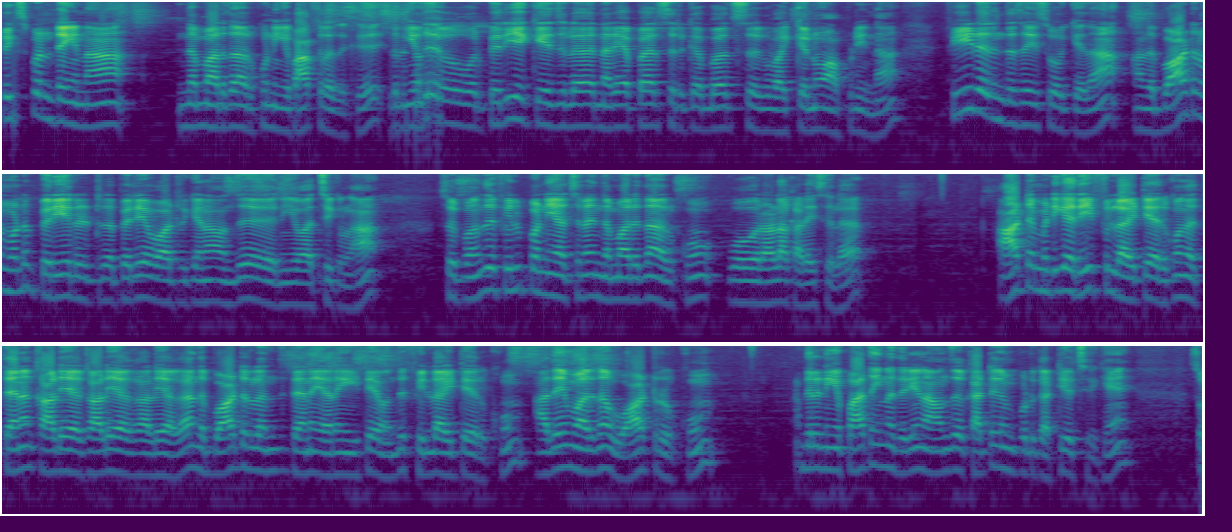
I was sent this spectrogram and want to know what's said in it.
ஃபிக்ஸ் பண்ணிட்டீங்கன்னா இந்த மாதிரி தான் இருக்கும் நீங்கள் பார்க்குறதுக்கு நீங்கள் வந்து ஒரு பெரிய கேஜில் நிறைய பேர்ஸ் இருக்க பேர்ட்ஸ் வைக்கணும் அப்படின்னா ஃபீடர் இந்த சைஸ் ஓகே தான். அந்த பாட்டில் மட்டும் பெரிய லிட்டர் பெரிய வாட்டர் கேனாக வந்து நீங்கள் வச்சுக்கலாம். ஸோ இப்போ வந்து ஃபில் பண்ணியாச்சுன்னா இந்த மாதிரி தான் இருக்கும். ஓவராலாக கடைசியில். ஆட்டோமேட்டிக்காக ரீஃபில் ஆகிட்டே இருக்கும். அந்த தினை காலியாக காலியாக காலியாக அந்த பாட்டிலேருந்து தினை இறங்கிட்டே வந்து ஃபில் ஆகிட்டே இருக்கும். அதே மாதிரி தான் வாட்டர் இருக்கும் இதில் நீங்கள் பார்த்தீங்கன்னா தெரியும் நான் வந்து கட்டுக்கம்பி போட்டு கட்டி வச்சுருக்கேன். ஸோ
